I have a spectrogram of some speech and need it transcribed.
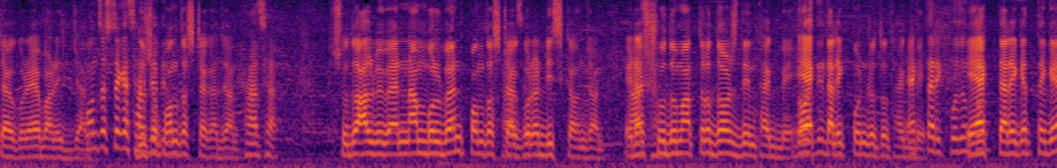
টাকা করে এভারেজ যান 50 টাকা ছাড় দুশো দিয়ে দিন। পঞ্চাশ টাকা যান আচ্ছা শুধু আলবি ভাইয়ের নাম বলবেন পঞ্চাশ টাকা করে ডিসকাউন্ট যান। এটা শুধুমাত্র দশ দিন থাকবে এক তারিখ পর্যন্ত থাকবে। এক তারিখের থেকে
